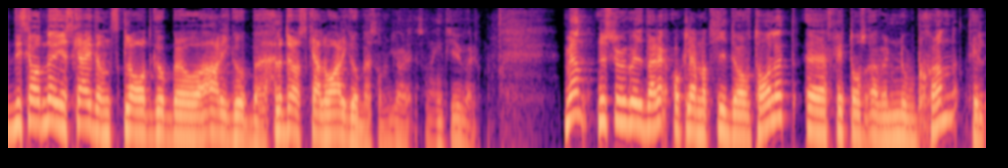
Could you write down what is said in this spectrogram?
det ska vara Nöjesguidens glad gubbe och arg gubbe. Eller dödskalle och arg gubbe som gör sådana intervjuer. Men nu ska vi gå vidare och lämna Tidöavtalet, eh, flytta oss över Nordsjön till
